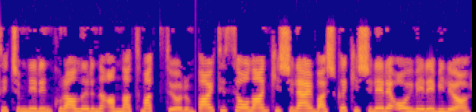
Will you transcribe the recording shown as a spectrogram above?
seçimlerin kurallarını anlatmak istiyorum. Partisi olan kişiler başka kişilere oy verebiliyor.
